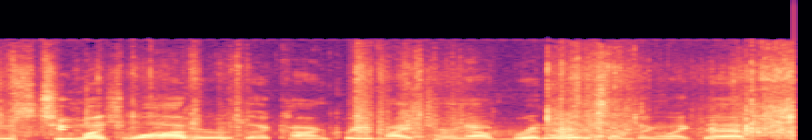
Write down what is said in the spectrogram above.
use too much water the concrete might turn out brittle or something like that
